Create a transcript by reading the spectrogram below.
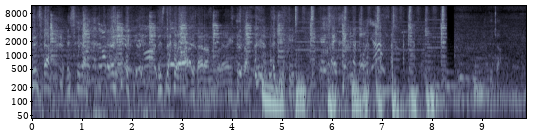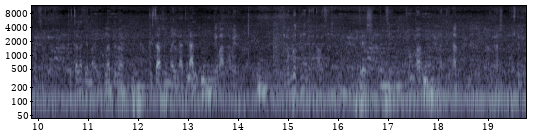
escucha, es una. está, grabando, está grabando un colega que está allí. Escucha. ¿Qué estás haciendo ahí? Lateral. ¿Qué estás haciendo ahí? ¿Lateral? ¿Qué va? A ver, el hombro tiene tres cabezas. Tres. Sí, frontal, lateral y tras posterior.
